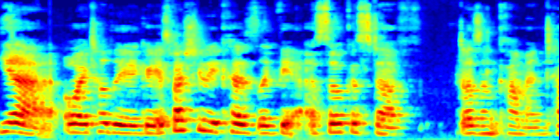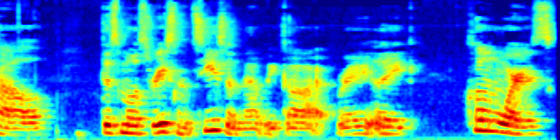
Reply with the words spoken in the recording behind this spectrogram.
yeah. Oh, I totally agree. Especially because like the Ahsoka stuff doesn't come until this most recent season that we got, right? Like Clone Wars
